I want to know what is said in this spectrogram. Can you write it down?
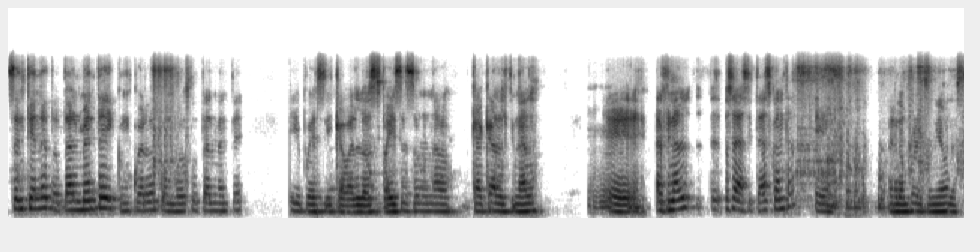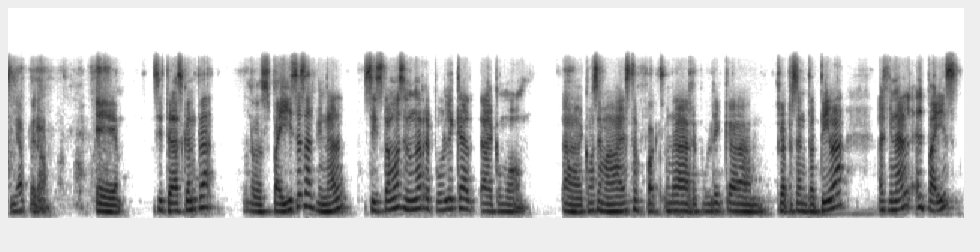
se entiende totalmente y concuerdo con vos totalmente. Y pues sí, cabal, los países son una caca al final. Eh, al final, eh, o sea, si te das cuenta, eh, perdón por el sonido de la silla, pero eh, si te das cuenta, los países al final, si estamos en una república ah, como, ah, ¿cómo se llamaba esto? Una república representativa, al final el país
